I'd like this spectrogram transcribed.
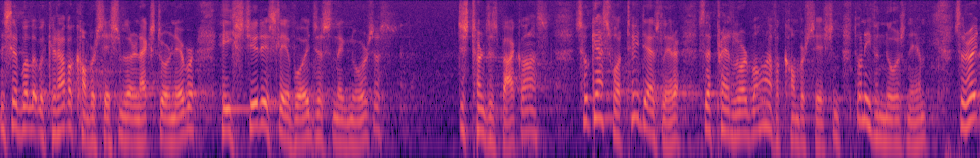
They said, Well, that we could have a conversation with our next door neighbour. He studiously avoids us and ignores us, just turns his back on us. So, guess what? Two days later, so they prayed, Lord, we want to have a conversation. Don't even know his name. So, right,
